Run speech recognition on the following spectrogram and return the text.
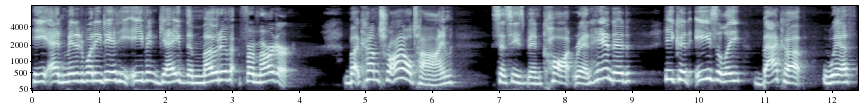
He admitted what he did. He even gave the motive for murder. But come trial time, since he's been caught red handed, he could easily back up with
